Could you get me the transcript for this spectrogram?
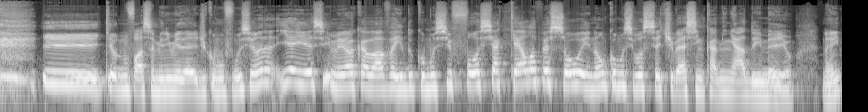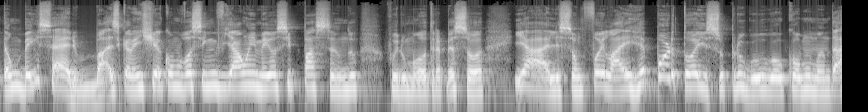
e que eu não faço a mínima ideia de como funciona, e aí esse e-mail acabava indo como se fosse aquela pessoa e não como se você tivesse encaminhado o e-mail, né? Então, bem sério, basicamente é como você enviar um e-mail se passando por uma outra pessoa. E a Alison foi lá e reportou isso pro Google como manda a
